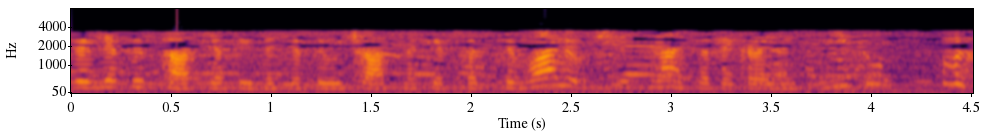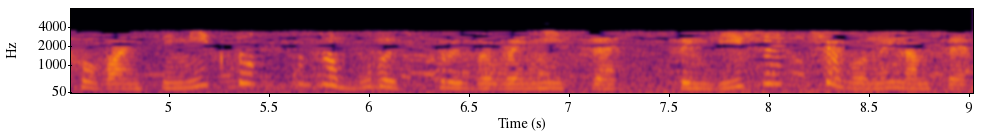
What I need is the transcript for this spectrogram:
950 учасників фестивалю 16 країн світу вихованці міксу здобудуть призове місце. Тим більше, що вони нам це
